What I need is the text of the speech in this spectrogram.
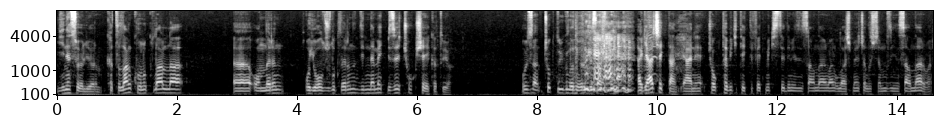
yine söylüyorum katılan konuklarla e, onların o yolculuklarını dinlemek bize çok şey katıyor. O yüzden çok duygulanıyorum ha gerçekten yani çok tabii ki teklif etmek istediğimiz insanlar var, ulaşmaya çalıştığımız insanlar var.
